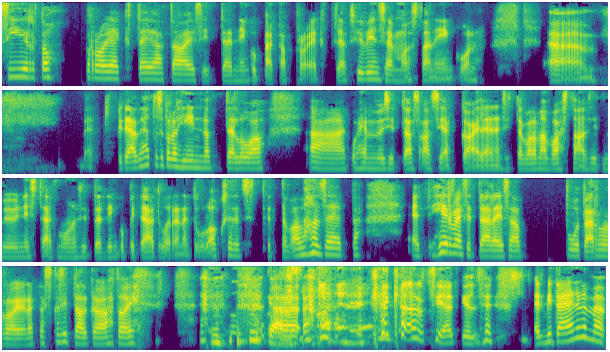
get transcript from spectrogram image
siirtoprojekteja tai sitten niin kuin backup-projekteja, hyvin semmoista niin kuin, uh, pitää tehdä tosi paljon hinnoittelua, ää, kun he myy sitten taas asiakkaille, niin sitten tavallaan vastaan siitä myynnistä, että mun sitten niin pitää tuoda ne tulokset, että, että tavallaan se, että, että hirveästi täällä ei saa puutarhuroida, koska sitten alkaa toi kärsiä. että kyllä se, että mitä, enemmän mä,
